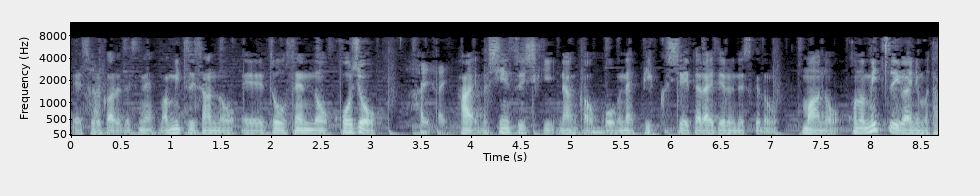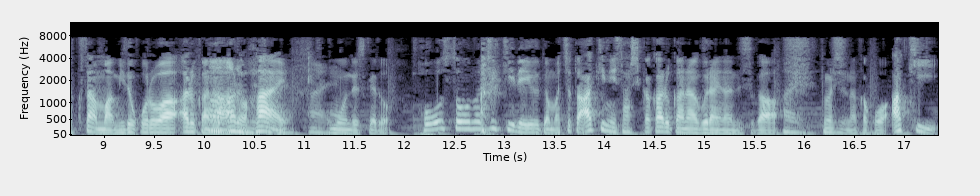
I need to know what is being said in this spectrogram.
えーそれからですね、まあ、三井さんの、えー造船の工場、はいはい。はい、浸水式なんかをこうね、ピックしていただいてるんですけども、まあ、あの、この三井以外にもたくさん、まあ、見どころはあるかなと、ねはい、はい思うんですけど、放送の時期で言うと、まあ、ちょっと秋に差し掛かるかなぐらいなんですが、はい。なんかこう、秋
